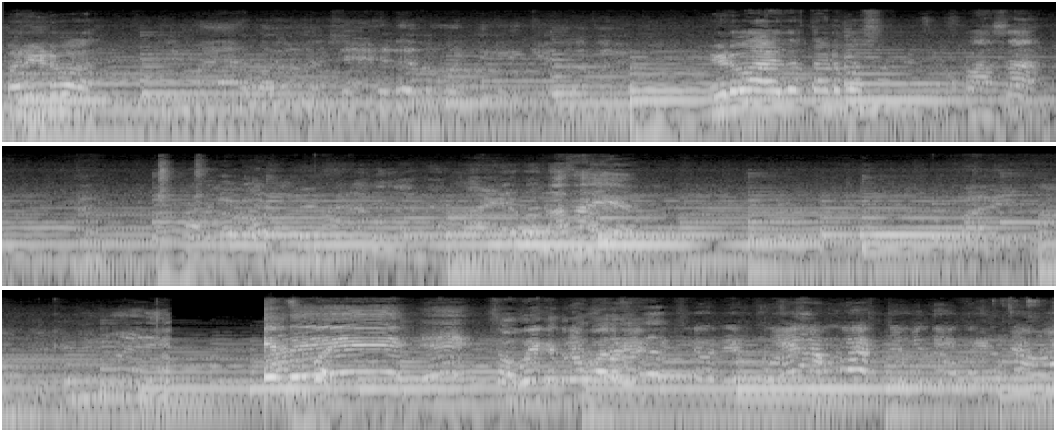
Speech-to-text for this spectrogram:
बरं, इकडे बघा. इकडे बघा, इथं ताट बस. बसा. बसा हे. चौघं एकत्र उभा राहा. हे नको तुम्ही दोघं जावा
